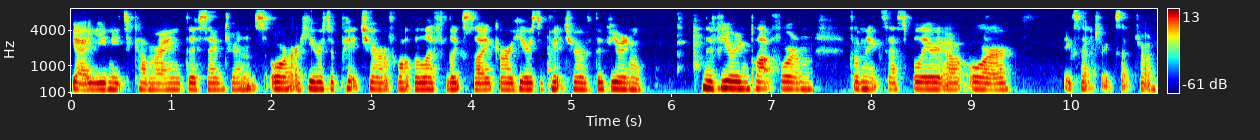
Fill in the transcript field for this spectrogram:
yeah, you need to come around this entrance, or here's a picture of what the lift looks like, or here's a picture of the viewing, the viewing platform from the accessible area, or etc. etc.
